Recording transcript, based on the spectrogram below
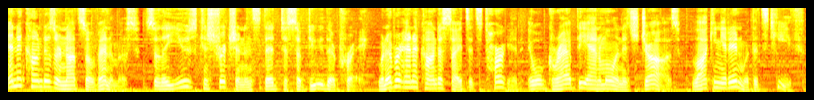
Anacondas are not so venomous, so they use constriction instead to subdue their prey. Whenever anaconda sights its target, it will grab the animal in its jaws, locking it in with its teeth,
